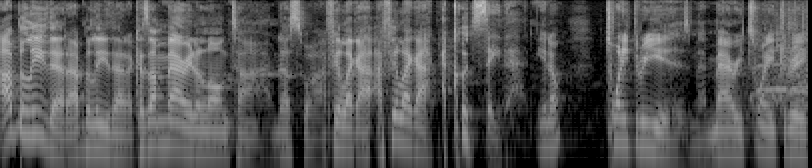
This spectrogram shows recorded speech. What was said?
I believe that. I believe that because I'm married a long time. That's why I feel like I, I feel like I, I could say that. You know, 23 years, man. Married 23.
